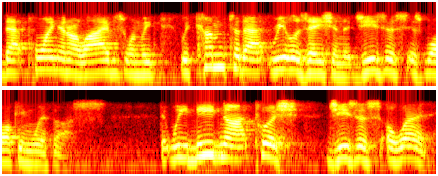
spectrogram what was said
that point in our lives when we, we come to that realization that Jesus is walking with us that we need not push Jesus away.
